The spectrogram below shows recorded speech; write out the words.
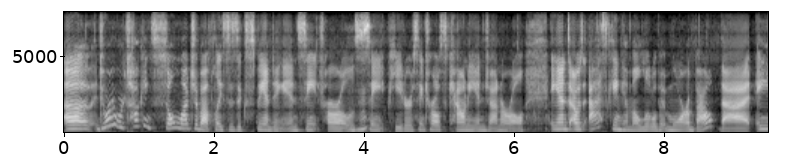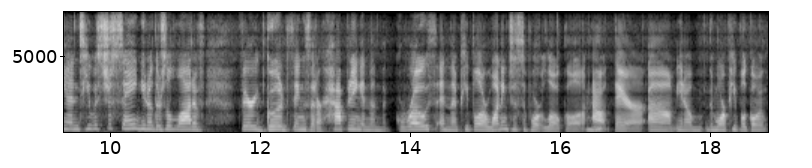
Uh, Dory, we're talking so much about places expanding in St. Charles, Mm-hmm. St. Peter, St. Charles County in general. And I was asking him a little bit more about that. And he was just saying, you know, there's a lot of very good things that are happening and then the growth and then people are wanting to support local Mm-hmm. out there um, you know the more people going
